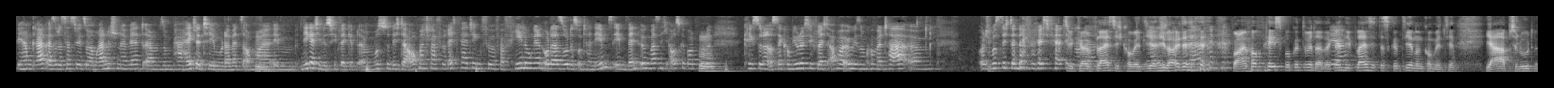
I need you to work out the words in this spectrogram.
Wir haben gerade, also das hast du jetzt so am Rande schon erwähnt, ähm, so ein paar heikle Themen oder wenn es auch mal mhm. eben negatives Feedback gibt, ähm, musst du dich da auch manchmal für rechtfertigen, für Verfehlungen oder so des Unternehmens, eben wenn irgendwas nicht ausgebaut wurde, mhm. kriegst du dann aus der Community vielleicht auch mal irgendwie so einen Kommentar, ähm, und musste ich dann dafür rechtfertigen? Die können oder? fleißig kommentieren, ja, die Leute. Ja. Vor allem auf Facebook und Twitter. Da ja. können die fleißig diskutieren und kommentieren. Ja, absolut.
